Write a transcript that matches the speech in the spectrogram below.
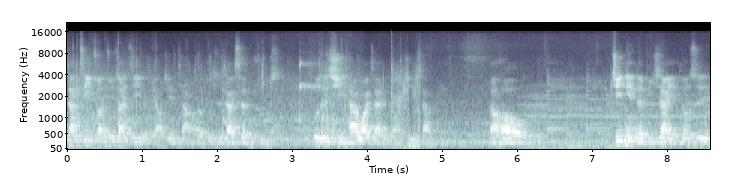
让自己专注在自己的表现上，而不是在胜负上或者其他外在的东西上面。然后今年的比赛也都是。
